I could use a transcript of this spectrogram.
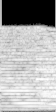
Música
